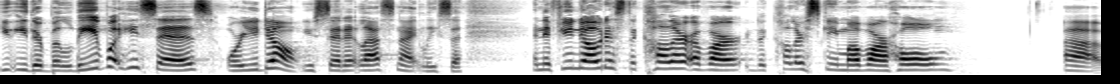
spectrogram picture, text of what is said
You either believe what He says or you don't. You said it last night, Lisa. And if you notice the color of our, the color scheme of our whole. Uh,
